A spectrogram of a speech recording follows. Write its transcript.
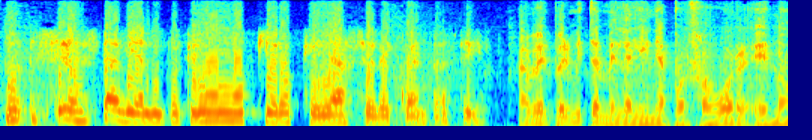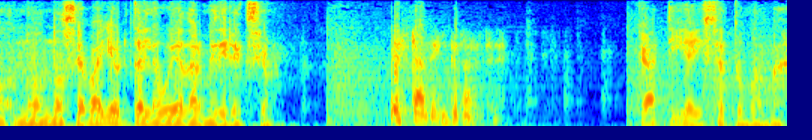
Sí, está bien, porque no, no quiero que ella se dé cuenta, sí. A ver, permítame la línea, por favor. Eh, no, no, no se vaya, ahorita le voy a dar mi dirección. Está bien, gracias. Katy, ahí está tu mamá.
